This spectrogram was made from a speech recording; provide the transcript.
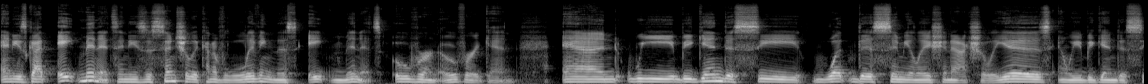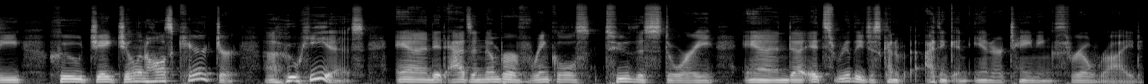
And he's got eight minutes, and he's essentially kind of living this eight minutes over and over again. And we begin to see what this simulation actually is, and we begin to see who Jake Gyllenhaal's character, uh, who he is and it adds a number of wrinkles to the story and uh, it's really just kind of i think an entertaining thrill ride.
